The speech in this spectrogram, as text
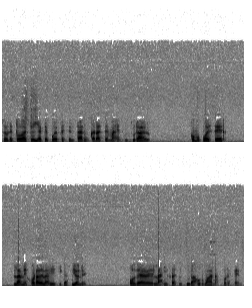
sobre todo aquella que puede presentar un carácter más estructural, como puede ser la mejora de las edificaciones o de las infraestructuras urbanas, por ejemplo.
